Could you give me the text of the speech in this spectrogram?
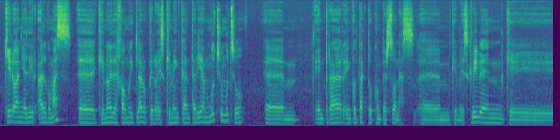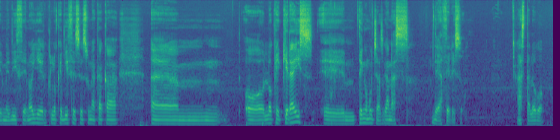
Quiero añadir algo más eh, que no he dejado muy claro, pero es que me encantaría mucho, mucho em, entrar en contacto con personas em, que me escriben, que me dicen, oye, lo que dices es una caca, em, o lo que queráis. tengo muchas ganas de hacer eso. Hasta luego.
